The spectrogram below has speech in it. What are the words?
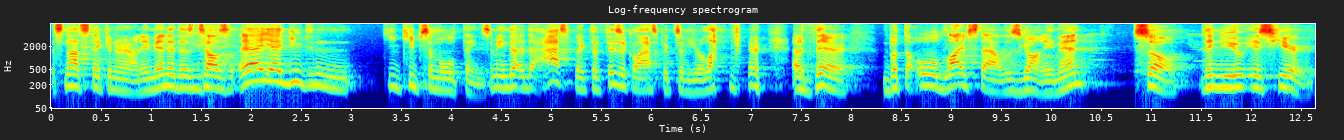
It's not sticking around. Amen. It doesn't tell us, yeah, yeah, you can keep some old things. I mean, the, the aspect, the physical aspects of your life are, are there, but the old lifestyle is gone. Amen. So the new is here.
